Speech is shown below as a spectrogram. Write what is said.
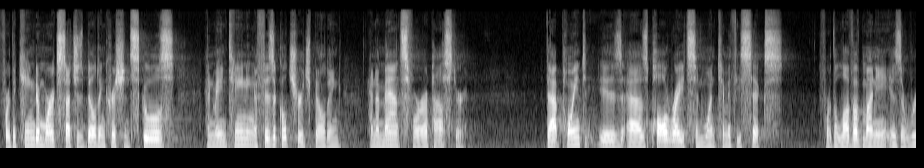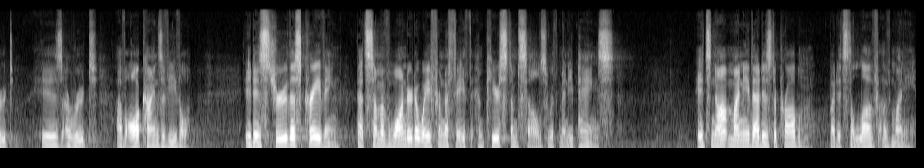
for the kingdom works such as building Christian schools and maintaining a physical church building and a manse for our pastor. That point is as Paul writes in 1 Timothy 6 For the love of money is a root, is a root of all kinds of evil. It is through this craving that some have wandered away from the faith and pierced themselves with many pangs. It's not money that is the problem, but it's the love of money.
